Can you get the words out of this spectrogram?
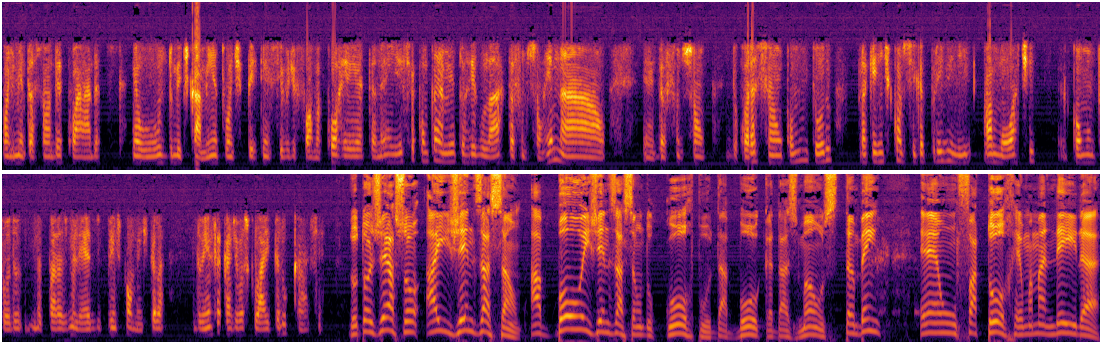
uma alimentação adequada, né, o uso do medicamento antihipertensivo de forma correta, né, e esse acompanhamento regular da função renal, é, da função do coração como um todo, para que a gente consiga prevenir a morte como um todo para as mulheres, principalmente pela doença cardiovascular e pelo câncer. Doutor Gerson, a higienização, a boa higienização do corpo, da boca, das mãos, também é um fator, é uma maneira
